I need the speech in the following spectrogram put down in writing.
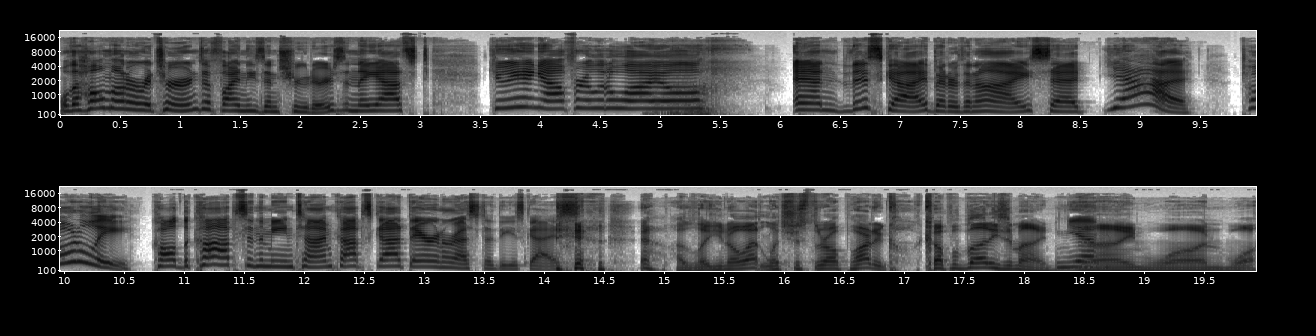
Well, the homeowner returned to find these intruders and they asked, Can we hang out for a little while? And this guy, better than I, said, Yeah, totally. Called the cops in the meantime. Cops got there and arrested these guys. yeah, I'll let you know what. Let's just throw a party. A couple buddies of mine. Yep. One one.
